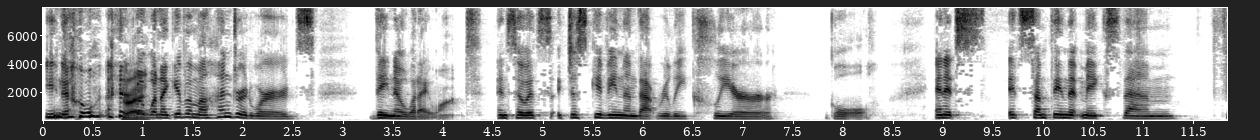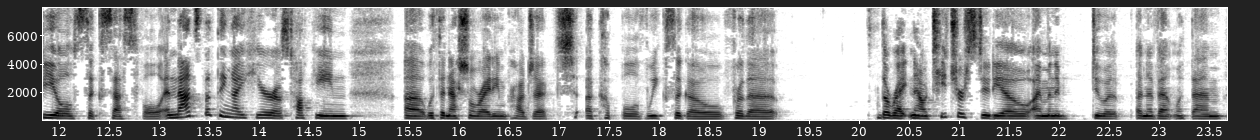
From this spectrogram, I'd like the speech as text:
You know? Right. but when I give them a hundred words, they know what I want. And so it's just giving them that really clear goal. And it's it's something that makes them feel successful. And that's the thing I hear. I was talking uh, with the National Writing Project a couple of weeks ago for the the Write Now Teacher Studio. I'm going to do a, an event with them.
